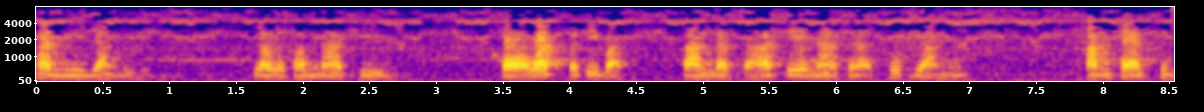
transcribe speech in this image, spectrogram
ท่านมีอย่างอื่นเราก็ทำหน้าที่ ขอวัดปฏิบัติ การรักษาเจนาสนะทุกอย่างทำแทนขึ้น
